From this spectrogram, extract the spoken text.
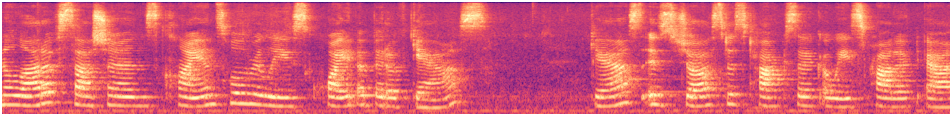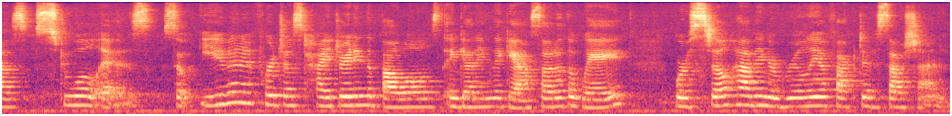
In a lot of sessions, clients will release quite a bit of gas. Gas is just as toxic a waste product as stool is. So even if we're just hydrating the bowels and getting the gas out of the way, we're still having a really effective session.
